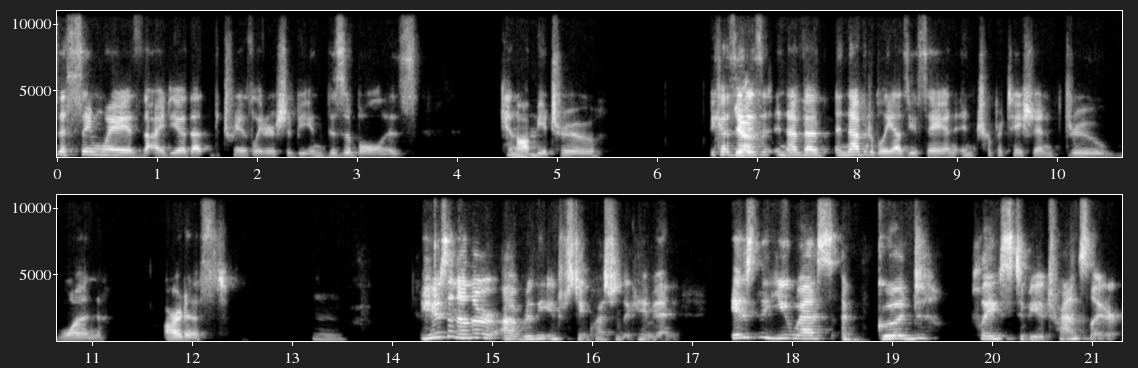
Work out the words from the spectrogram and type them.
the same way as the idea that the translator should be invisible is cannot Mhm. be true because Yeah. it is inevi- inevitably as you say an interpretation through one artist Hmm. Here's another uh, really interesting question that came in. Is the US a good place to be a translator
